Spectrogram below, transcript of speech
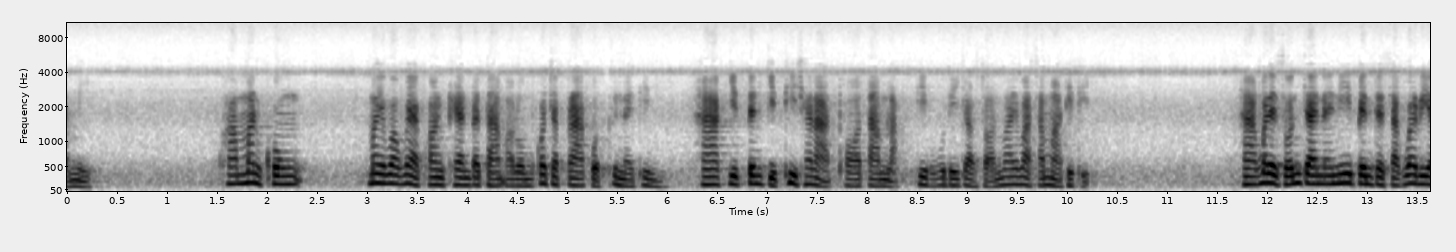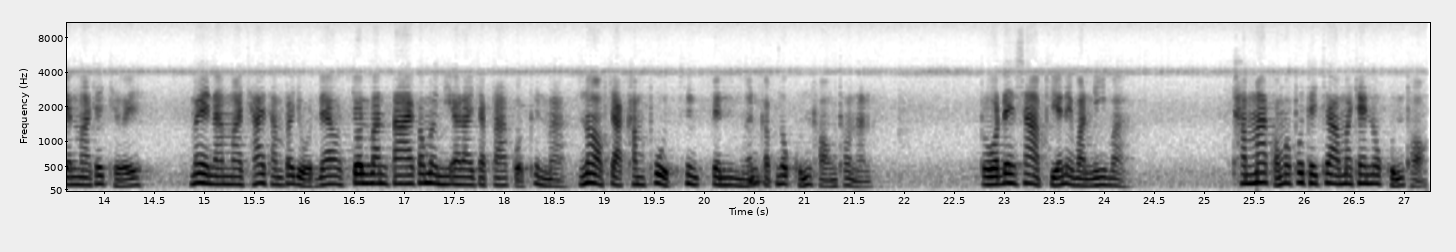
จะมี ความมั่นคงไม่ว่าแวกความแคลนไปตามอารมณ์ก็จะปรากฏขึ้นในที่นี้หากจิตเป็นจิตที่ฉลาดพอตามหลักที่พระพุทธเจ้าสอนไว้ว่าสัมมาทิฏฐิหากไม่ได้สนใจในนี้เป็นแต่สักว่าเรียนมาเฉย ไม่นำมาใช้ทำประโยชน์แล้ว จนวันตายก็ไม่มีอะไรจะปรากฏขึ้นมา นอกจากคำพูดซึ่งเป็นเหมือนกับนกขุนทองเท่านั้น โปรดได้ทราบเสียในวันนี้ว่าธรรมะของพระพุทธเจ้าไม่ใช่นกขุนทอง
